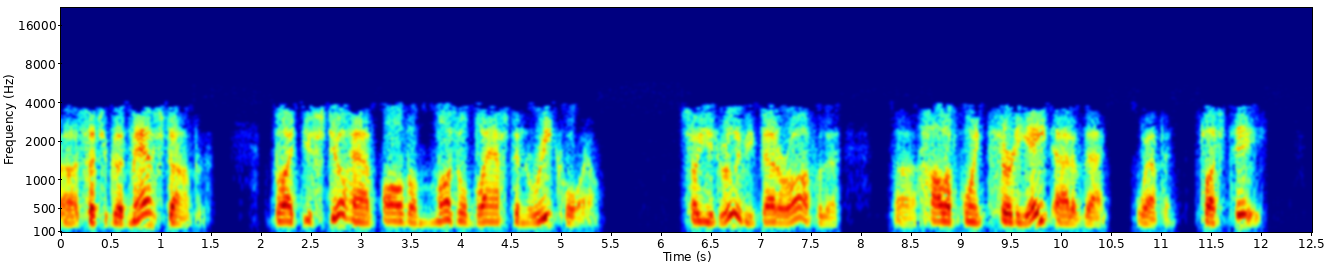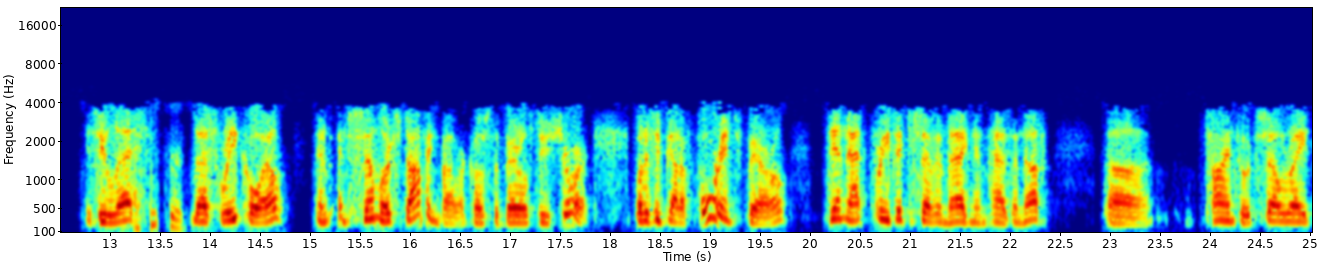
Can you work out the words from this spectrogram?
uh, such a good man stopper, but you still have all the muzzle blast and recoil. So you'd really be better off with a uh, hollow point 38 out of that weapon plus P. You see less less recoil and, and similar stopping power because the barrel's too short. But if you've got a four inch barrel, then that 357 Magnum has enough uh, time to accelerate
